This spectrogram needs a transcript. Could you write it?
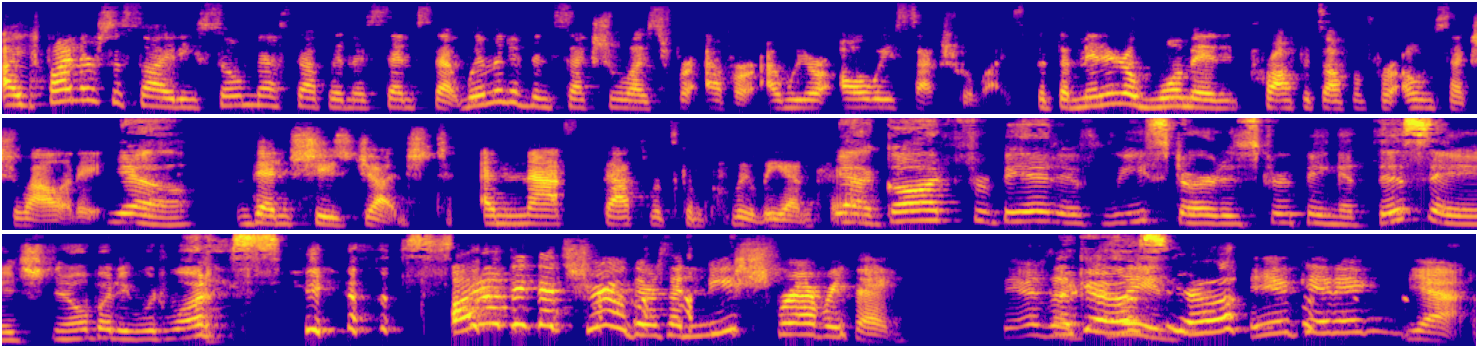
i find our society so messed up in the sense that women have been sexualized forever and we are always sexualized. But the minute a woman profits off of her own sexuality yeah. then she's judged. And that's that's what's completely unfair. Yeah god forbid if we started stripping at this age nobody would want to see us. I don't think that's true. There's a niche for everything. There's a I guess, please. yeah. Are you kidding? Yeah.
